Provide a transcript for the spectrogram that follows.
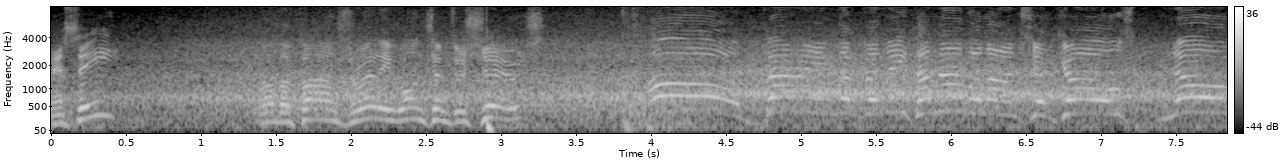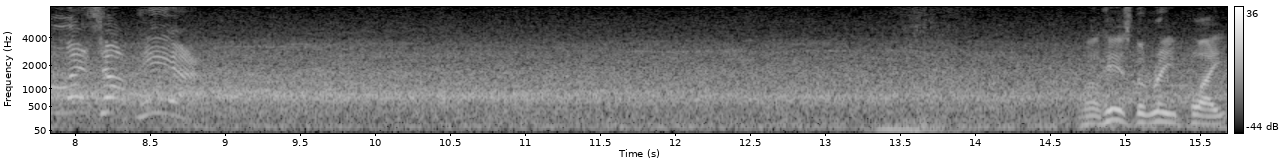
Messi. Well, the fans really want him to shoot. Oh, burying them beneath an avalanche of goals. No let up here. Well, here's the replay.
